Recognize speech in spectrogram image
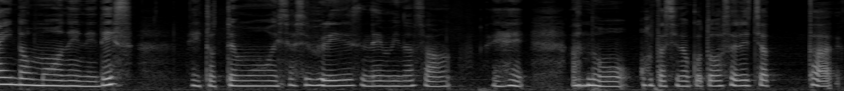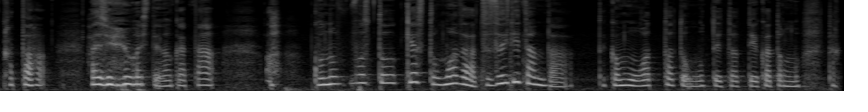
はい、どうも、ねねです。えーとっても久しぶりですね、皆さん。えーあの、私のこと忘れちゃった方、はじめましての方、あ、このポストキャストまだ続いてたんだ。てかもう終わったと思ってたっていう方もた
